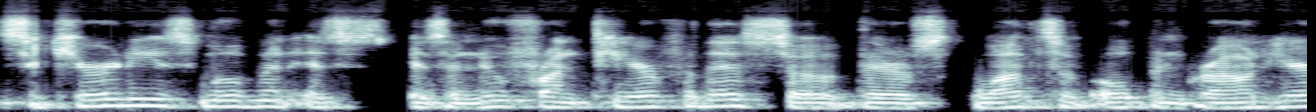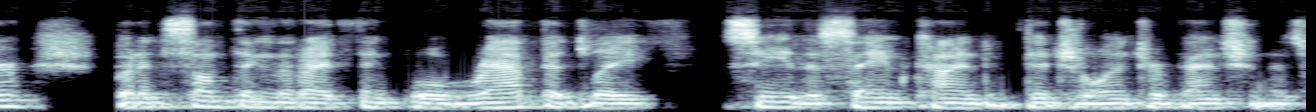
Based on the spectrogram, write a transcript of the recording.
Securities movement is, is a new frontier for this. So there's lots of open ground here, but it's something that I think will rapidly see the same kind of digital intervention as,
